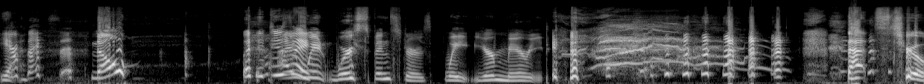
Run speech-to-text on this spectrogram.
Yeah. No? What did you I say? I went, we're spinsters. Wait, you're married. That's true.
